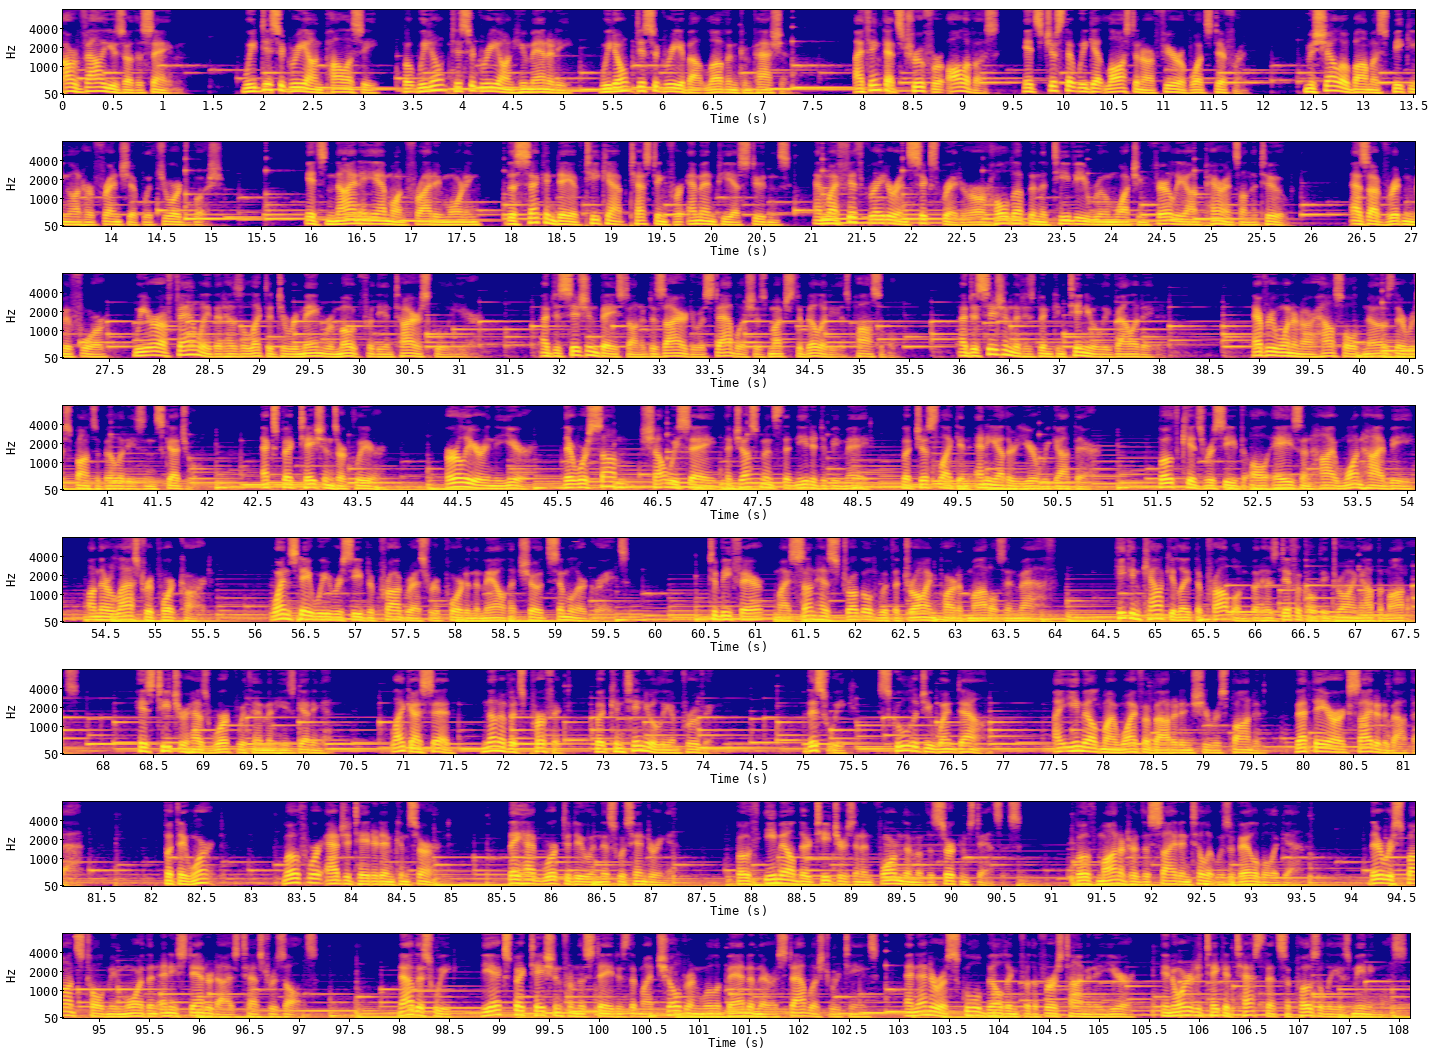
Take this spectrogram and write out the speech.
Our values are the same. We disagree on policy, but we don't disagree on humanity, we don't disagree about love and compassion. I think that's true for all of us, it's just that we get lost in our fear of what's different. Michelle Obama speaking on her friendship with George Bush. It's 9 a.m. on Friday morning, the second day of TCAP testing for MNPS students, and my fifth grader and sixth grader are holed up in the TV room watching Fairly Odd Parents on the tube. As I've written before, we are a family that has elected to remain remote for the entire school year. A decision based on a desire to establish as much stability as possible. A decision that has been continually validated. Everyone in our household knows their responsibilities and schedule. Expectations are clear. Earlier in the year, there were some, shall we say, adjustments that needed to be made, but just like in any other year, we got there. Both kids received all A's and high 1 high B on their last report card. Wednesday, we received a progress report in the mail that showed similar grades. To be fair, my son has struggled with the drawing part of models in math. He can calculate the problem but has difficulty drawing out the models. His teacher has worked with him and he's getting it. Like I said, none of it's perfect, but continually improving. This week, Schoology went down. I emailed my wife about it and she responded, Bet they are excited about that. But they weren't. Both were agitated and concerned. They had work to do and this was hindering it. Both emailed their teachers and informed them of the circumstances. Both monitored the site until it was available again. Their response told me more than any standardized test results. Now, this week, the expectation from the state is that my children will abandon their established routines and enter a school building for the first time in a year, in order to take a test that supposedly is meaningless.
